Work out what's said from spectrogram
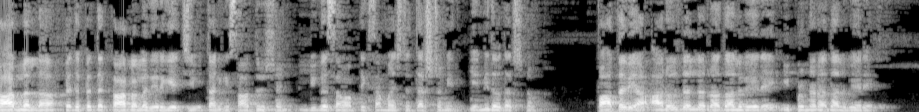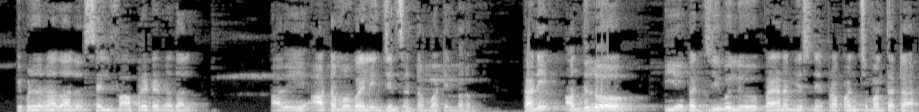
కార్లల్లా పెద్ద పెద్ద కార్లల్లా తిరిగే జీవితానికి సాదృశ్యం యుగ సమాప్తికి సంబంధించిన దర్శనం ఇది. ఎనిమిదవ దర్శనం. పాతవి ఆ రోజులలో రథాలు వేరే ఇప్పుడున్న రథాలు వేరే. ఇప్పుడున్న రథాలు సెల్ఫ్ ఆపరేటెడ్ రథాలు. అవి ఆటోమొబైల్ ఇంజిన్స్ అంటాం వాటిని మనం. కానీ అందులో ఈ యొక్క జీవులు ప్రయాణం చేసిన ప్రపంచం అంతటా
